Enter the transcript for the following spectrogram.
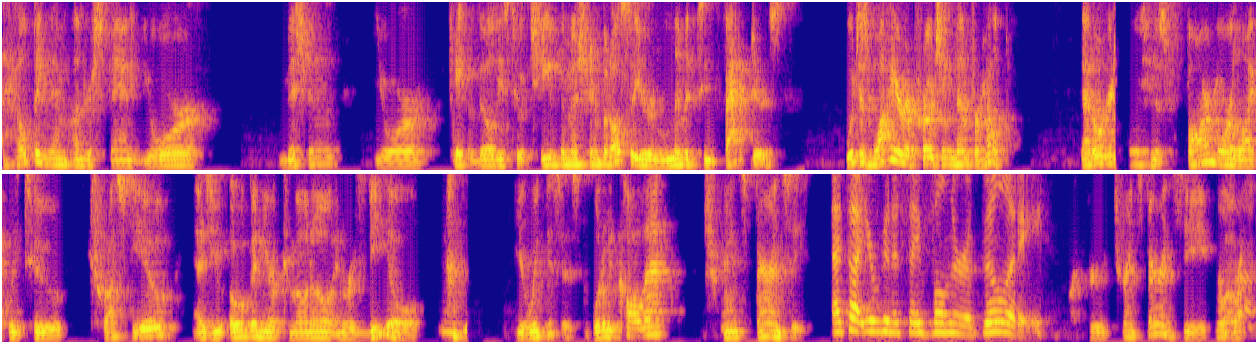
helping them understand your mission, your capabilities to achieve the mission, but also your limiting factors, which is why you're approaching them for help. That organization is far more likely to trust you as you open your kimono and reveal mm-hmm. your weaknesses. What do we call that? Transparency. I thought you were going to say vulnerability. Through transparency, well, uh-huh. right.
